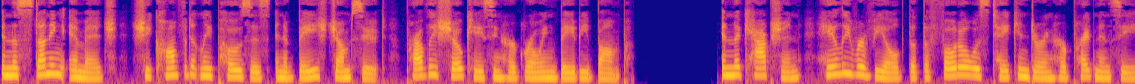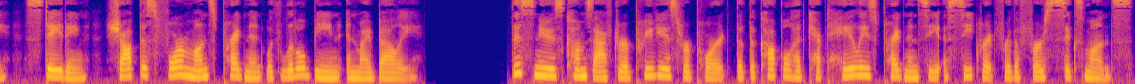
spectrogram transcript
In the stunning image, she confidently poses in a beige jumpsuit, proudly showcasing her growing baby bump. In the caption, Hailey revealed that the photo was taken during her pregnancy, stating, Shot this four months pregnant with little bean in my belly. This news comes after a previous report that the couple had kept Hailey's pregnancy a secret for the first six months.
